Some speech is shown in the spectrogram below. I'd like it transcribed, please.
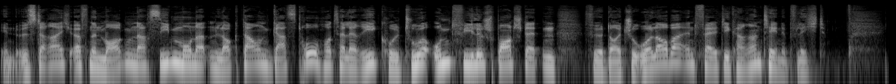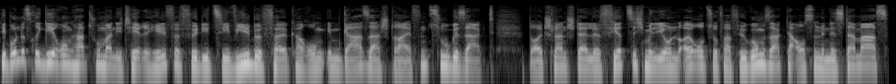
In Österreich öffnen morgen nach sieben Monaten Lockdown Gastro, Hotellerie, Kultur und viele Sportstätten. Für deutsche Urlauber entfällt die Quarantänepflicht. Die Bundesregierung hat humanitäre Hilfe für die Zivilbevölkerung im Gazastreifen zugesagt. Deutschland stelle 40 Millionen Euro zur Verfügung, sagte Außenminister Maas.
